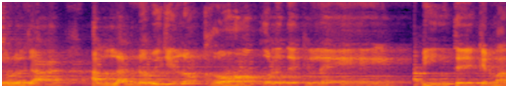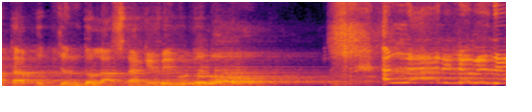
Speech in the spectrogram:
চলে যায়। আল্লাহ নবীজি লক্ষ্য করে দেখলেন, বিন থেকে মাথা পর্যন্ত লাশটা গেবে উঠল। আল্লাহর নবীজি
